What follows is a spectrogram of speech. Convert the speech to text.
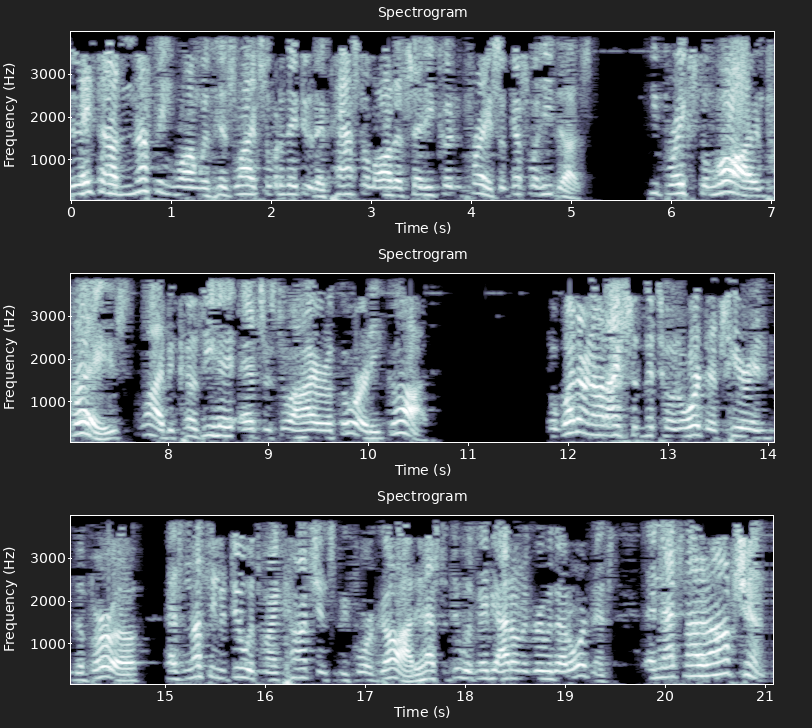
they found nothing wrong with his life, so what did they do? They passed a law that said he couldn't pray, so guess what he does? He breaks the law and prays. Why? Because he answers to a higher authority, God. But whether or not I submit to an ordinance here in the borough has nothing to do with my conscience before God. It has to do with maybe I don't agree with that ordinance. And that's not an option.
